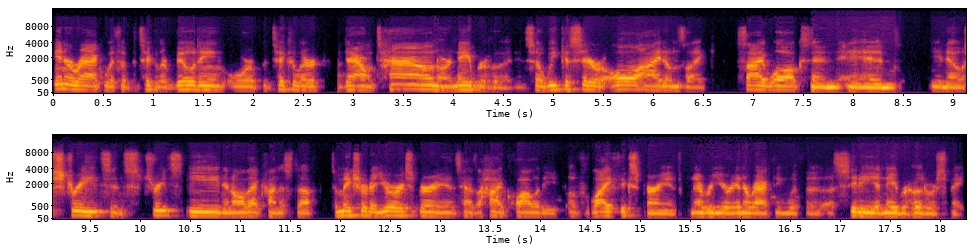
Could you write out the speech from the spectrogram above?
interact with a particular building or a particular downtown or neighborhood. And so we consider all items like sidewalks and and you know, streets and street speed and all that kind of stuff to make sure that your experience has a high quality of life experience whenever you're interacting with a, a city, a neighborhood, or space.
